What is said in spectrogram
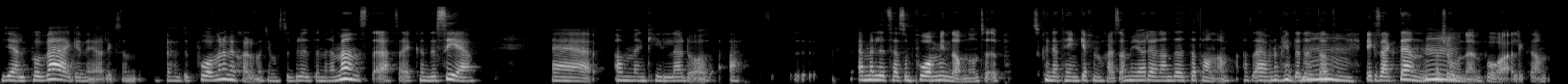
hjälp på vägen när jag liksom behövde påminna mig själv om att jag måste bryta mina mönster. Att här, jag kunde se eh, ja, men killar då att, eh, ja, men lite så här som påminde om någon typ. Så kunde jag tänka för mig själv, så, här, men jag har redan dejtat honom. Alltså även om jag inte har dejtat Mm. exakt den Mm. personen på liksom,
